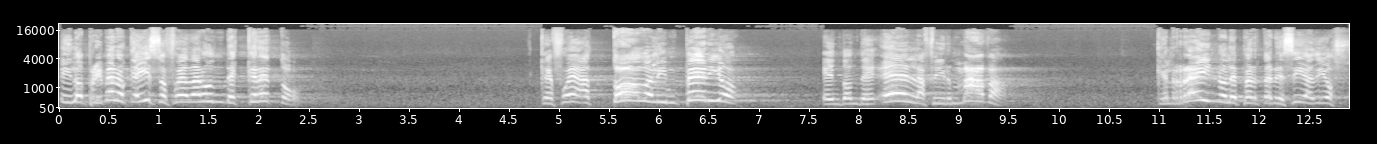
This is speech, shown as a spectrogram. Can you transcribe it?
Y lo primero que hizo fue dar un decreto que fue a todo el imperio en donde él afirmaba que el reino le pertenecía a Dios,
